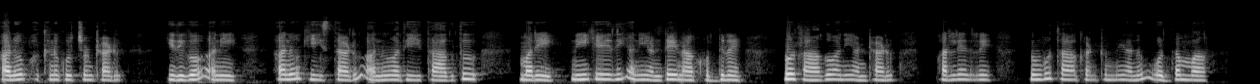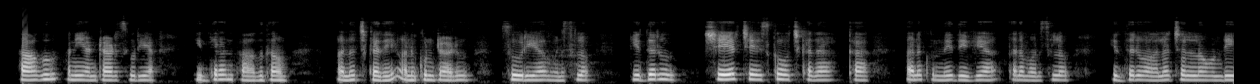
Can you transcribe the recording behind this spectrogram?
అను పక్కన కూర్చుంటాడు. ఇదిగో అని అనుకి ఇస్తాడు. అను అది తాగుతూ మరి నీకేది? అని అంటే నాకు వద్దులే నువ్వు తాగు అని అంటాడు. పర్లేదులే నువ్వు తాగంటుంది అను. వద్దమ్మా తాగు అని అంటాడు సూర్య. ఇద్దరం తాగుదాం అనొచ్చు కదే అనుకుంటాడు సూర్య మనసులో. ఇద్దరు షేర్ చేసుకోవచ్చు కదా అక్క అనుకుంది దివ్య తన మనసులో. ఇద్దరు ఆలోచనలో ఉండి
